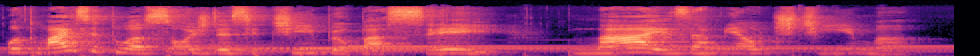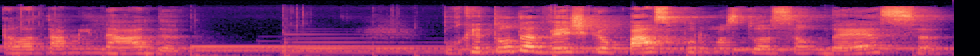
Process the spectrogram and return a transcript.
quanto mais situações desse tipo eu passei, mais a minha autoestima, ela tá minada. Porque toda vez que eu passo por uma situação dessa,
